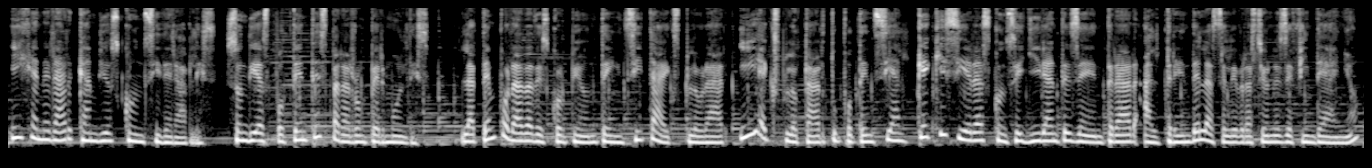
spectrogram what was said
y generar cambios considerables. Son días potentes para romper moldes. La temporada de Escorpión te incita a explorar y explotar tu potencial. ¿Qué quisieras conseguir antes de entrar al tren de las celebraciones de fin de año?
